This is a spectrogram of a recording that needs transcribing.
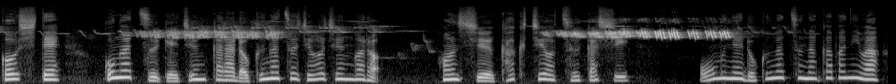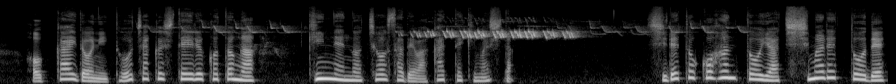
こうして5月下旬から6月上旬頃本州各地を通過しおおむね6月半ばには北海道に到着していることが近年の調査で分かってきました。知床半島や千島列島で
